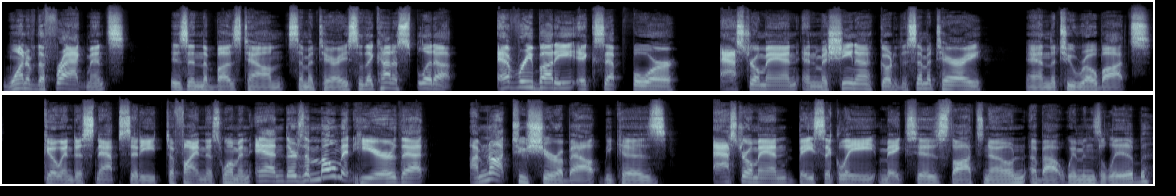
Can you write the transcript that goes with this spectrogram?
one of the fragments, is in the Buzztown cemetery. So they kind of split up. Everybody except for Astroman and Machina go to the cemetery, and the two robots go into Snap City to find this woman. And there's a moment here that I'm not too sure about because Astroman basically makes his thoughts known about women's lib.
